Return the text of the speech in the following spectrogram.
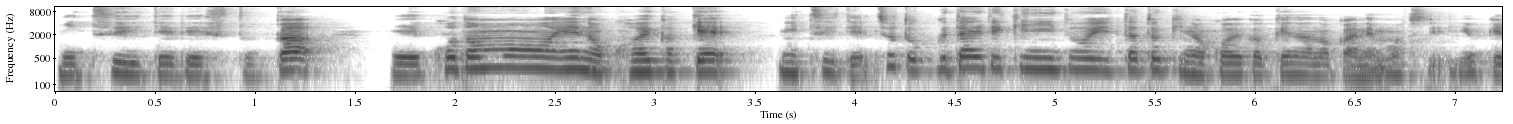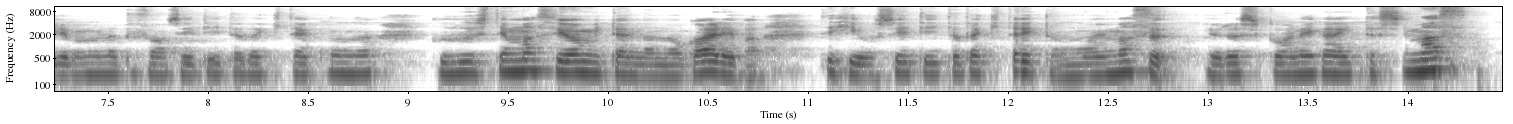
についてですとか、えー、子供への声かけについて、ちょっと具体的にどういった時の声かけなのかね、もしよければ村田さん教えていただきたい、こんな工夫してますよみたいなのがあれば、ぜひ教えていただきたいと思います。よろしくお願いいたします。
